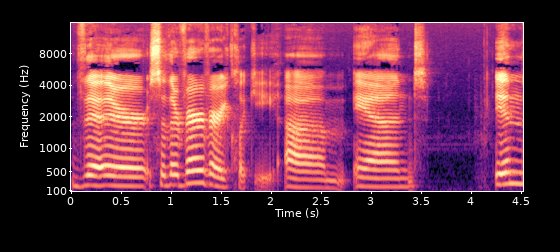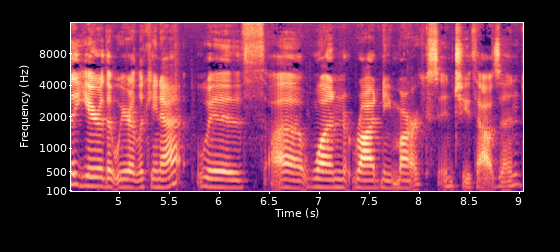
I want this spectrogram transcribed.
they're so they're very very clicky. Um, and in the year that we are looking at with uh, one Rodney Marks in 2000,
